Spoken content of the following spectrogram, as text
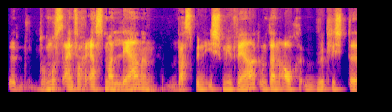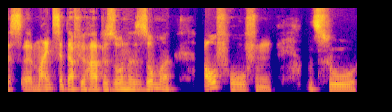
äh, du musst einfach erstmal lernen, was bin ich mir wert und dann auch wirklich das äh, Mindset dafür habe, so eine Summe aufrufen zu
